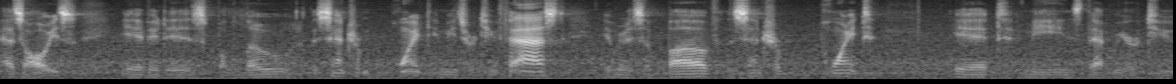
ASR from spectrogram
as always, if it is below the center point, it means we're too fast. If it is above the central point, it means that we are too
